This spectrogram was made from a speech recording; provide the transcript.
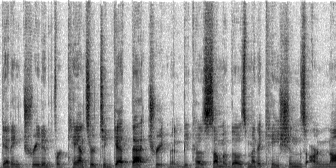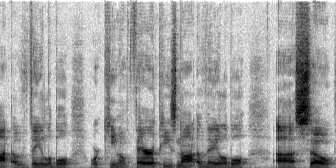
getting treated for cancer to get that treatment because some of those medications are not available or chemotherapy is not available. Uh, so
